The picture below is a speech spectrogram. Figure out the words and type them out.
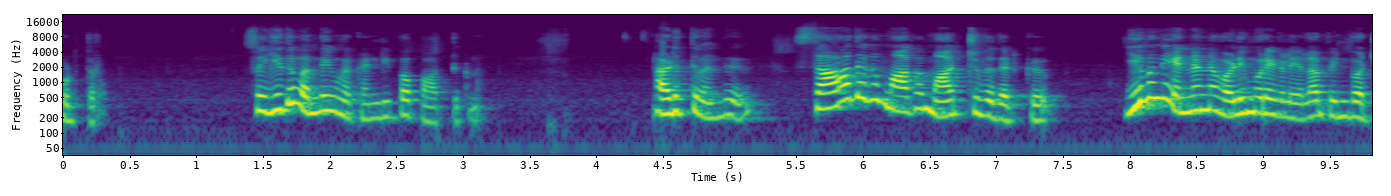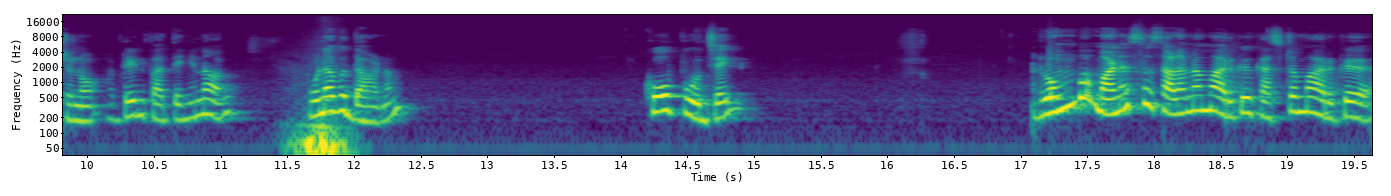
கொடுத்துரும். ஸோ இது வந்து இவங்க கண்டிப்பாக பார்த்துக்கணும். அடுத்து வந்து சாதகமாக மாற்றுவதற்கு இவங்க என்னென்ன வழிமுறைகளை எல்லாம் பின்பற்றணும் அப்படின்னு பார்த்தீங்கன்னா உணவு தானம் கோபூஜை ரொம்ப மனசு சலனமாக இருக்குது கஷ்டமாக இருக்குது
